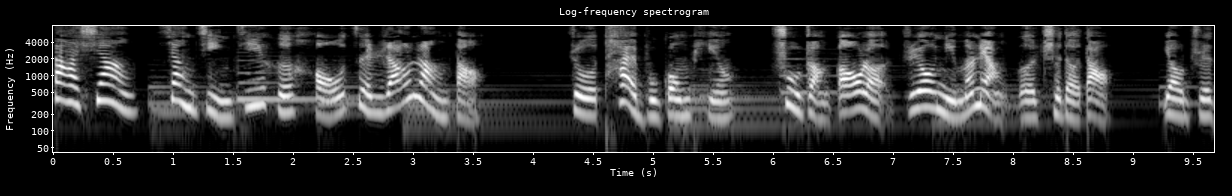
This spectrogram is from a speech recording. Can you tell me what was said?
大象向锦鸡和猴子嚷嚷道：“这太不公平！树长高了，只有你们两个吃得到。要知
